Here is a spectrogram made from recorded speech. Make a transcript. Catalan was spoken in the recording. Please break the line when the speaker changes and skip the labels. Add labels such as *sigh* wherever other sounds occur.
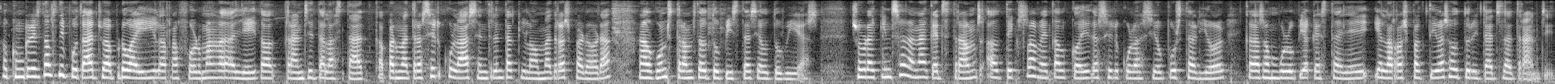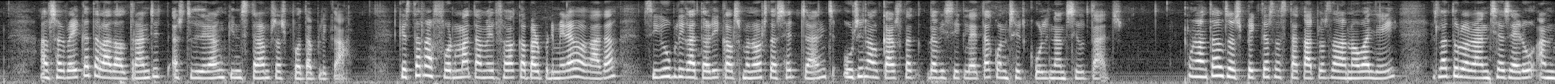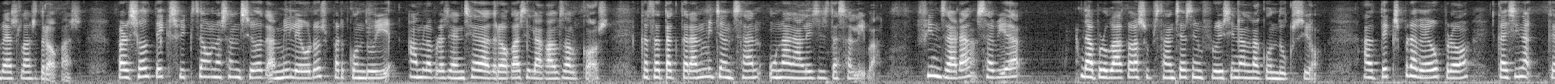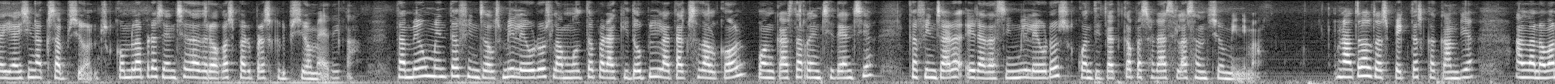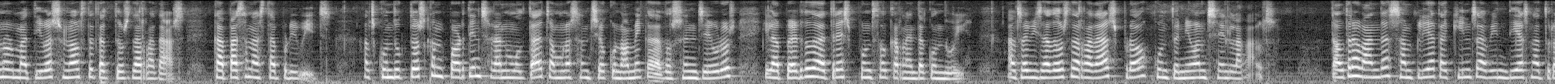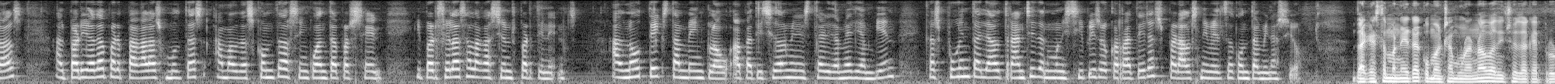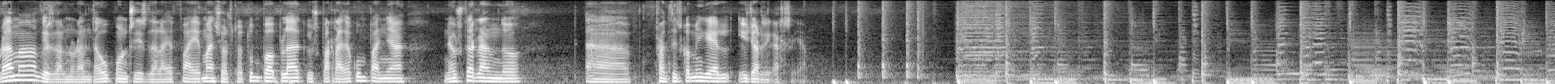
El Congrés dels Diputats va aprovar ahir la reforma de la llei del trànsit de l'Estat que permetrà circular a 130 km per hora en alguns trams d'autopistes i autovies. Sobre quins seran aquests trams, el text remet al Codi de Circulació posterior que desenvolupi aquesta llei i a les respectives autoritats de trànsit. El Servei Català del Trànsit estudiarà en quins trams es pot aplicar. Aquesta reforma també fa que per primera vegada sigui obligatori que els menors de 16 anys usin el casc de, de bicicleta quan circulin en ciutats. Un altre dels aspectes destacables de la nova llei és la tolerància zero envers les drogues. Per això el text fixa una sanció de 1.000 euros per conduir amb la presència de drogues il·legals al cos, que es detectaran mitjançant un anàlisi de saliva. Fins ara s'havia d'aprovar que les substàncies influïssin en la conducció. El text preveu, però, que hi hagin excepcions, com la presència de drogues per prescripció mèdica. També augmenta fins als 1.000 euros la multa per a qui dobli la taxa d'alcohol o en cas de reincidència, que fins ara era de 5.000 euros, quantitat que passarà a ser la sanció mínima. Un altre dels aspectes que canvia en la nova normativa són els detectors de radars, que passen a estar prohibits. Els conductors que en portin seran multats amb una sanció econòmica de 200 euros i la pèrdua de 3 punts del carnet de conduir. Els avisadors de radars, però, continuen sent legals. D'altra banda, s'amplia de 15 a 20 dies naturals el període per pagar les multes amb el descompte del 50% i per fer les al·legacions pertinents. El nou text també inclou, a petició del Ministeri de Medi Ambient, que es puguin tallar el trànsit en municipis o carreteres per als nivells de contaminació.
D'aquesta manera comencem una nova edició d'aquest programa, des del 91.6 de la FM, això és tot un poble, que us parla d'acompanyar Neus Fernando, eh, Francisco Miguel i Jordi Garcia.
